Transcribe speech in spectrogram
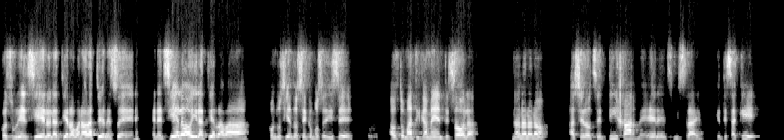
construí el cielo y la tierra, bueno, ahora estoy en el, cielo y la tierra va conduciéndose, como se dice, automáticamente, sola. No, no, no, no. me eres Misraim, que te saqué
